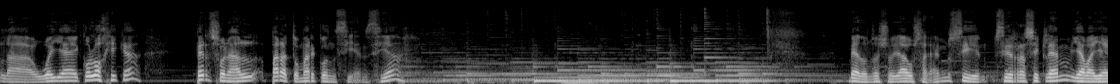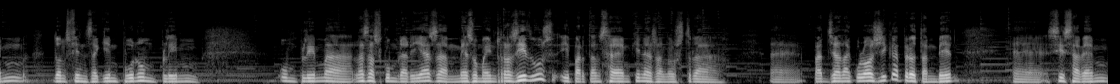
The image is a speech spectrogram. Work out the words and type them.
la huella ecológica personal para tomar conciencia. Bé, doncs això ja ho sabem. Si, si reciclem ja veiem doncs, fins a quin punt omplim, omplim eh, les escombraries amb més o menys residus i per tant sabem quina és la nostra eh, petjada ecològica, però també eh, si sabem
